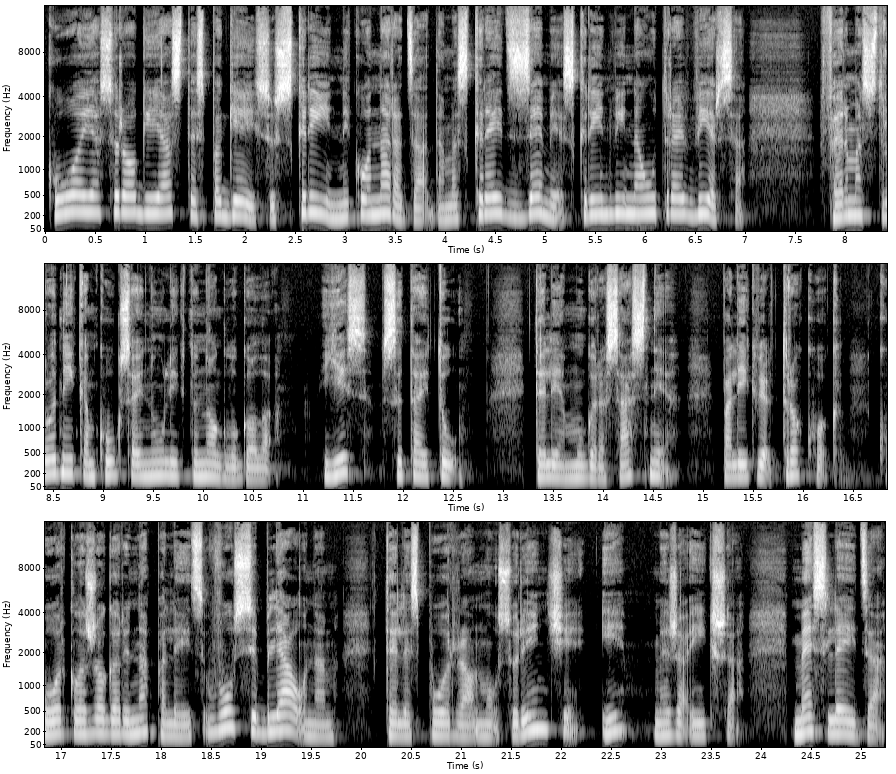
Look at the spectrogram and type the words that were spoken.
kojas rogi astes pa geisu, skrīn, neko neredzādama, skreidz zemē, skrīn vīna otrai virsa. Fermas strodnīkam kūksai nūlīgtu noglu golā. Jis sitai tū. Teliem mugura sasnie, palīk vēl trokok, korkla žogari napaleidz, vusi bļaunam, teles porraun mūsu riņķi i mežā īkšā. Mēs leidzā,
